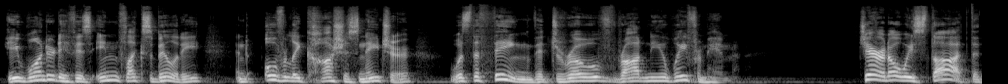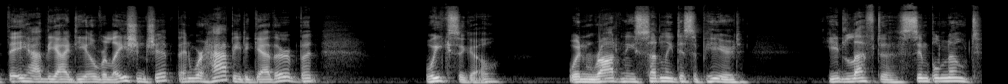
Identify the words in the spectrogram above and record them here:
he wondered if his inflexibility and overly cautious nature was the thing that drove Rodney away from him. Jared always thought that they had the ideal relationship and were happy together, but weeks ago, when Rodney suddenly disappeared, he'd left a simple note.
